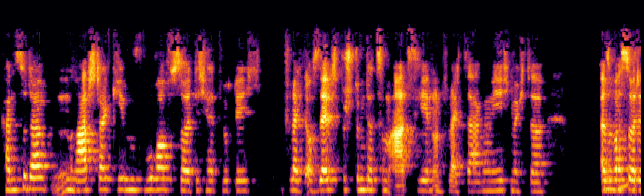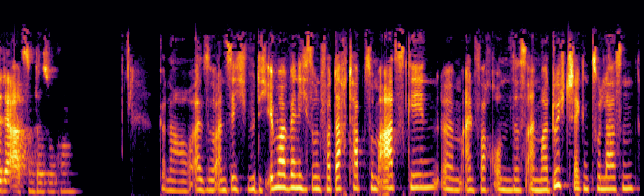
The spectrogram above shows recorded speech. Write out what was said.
Kannst du da einen Ratschlag geben, worauf sollte ich halt wirklich vielleicht auch selbstbestimmter zum Arzt gehen und vielleicht sagen, nee, ich möchte, also mhm. was sollte der Arzt untersuchen? Genau, also an sich würde ich immer, wenn ich so einen Verdacht habe, zum Arzt gehen, ähm, einfach um das einmal durchchecken zu lassen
